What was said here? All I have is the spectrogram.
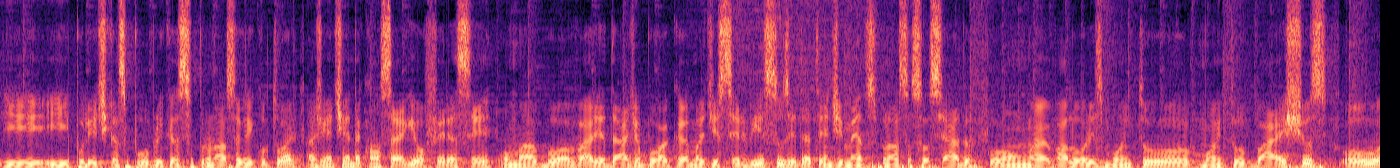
e, e políticas públicas para o nosso agricultor, a gente ainda consegue oferecer uma boa variedade, uma boa gama de serviços e de atendimentos para o nosso associado com valores muito, muito baixos ou,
